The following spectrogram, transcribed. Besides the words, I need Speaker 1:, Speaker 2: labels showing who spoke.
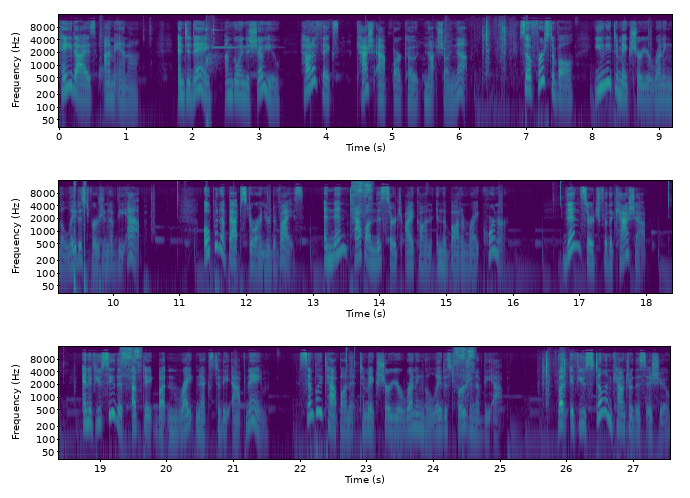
Speaker 1: Hey guys, I'm Anna, and today I'm going to show you how to fix Cash App barcode not showing up. So first of all, you need to make sure you're running the latest version of the app. Open up App Store on your device, and then tap on this search icon in the bottom right corner. Then search for the Cash App. And if you see this update button right next to the app name, simply tap on it to make sure you're running the latest version of the app. But if you still encounter this issue,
